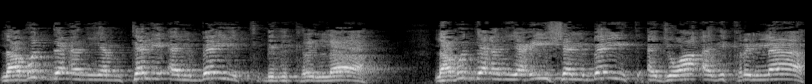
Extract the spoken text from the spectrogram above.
لابد أن يمتلئ البيت بذكر الله. لابد أن يعيش البيت أجواء ذكر الله.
